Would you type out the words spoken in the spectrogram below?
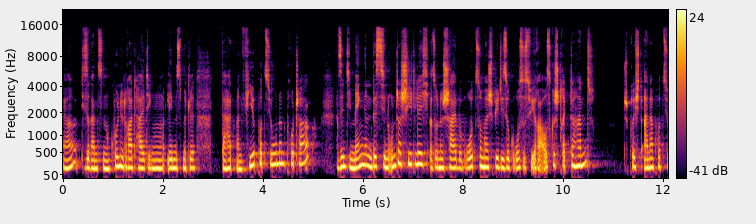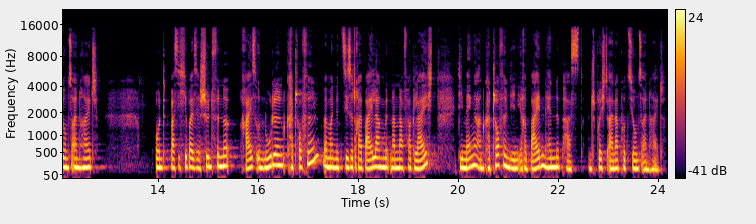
ja, diese ganzen kohlenhydrathaltigen Lebensmittel. Da hat man vier Portionen pro Tag. Da sind die Mengen ein bisschen unterschiedlich. Also eine Scheibe Brot zum Beispiel, die so groß ist wie ihre ausgestreckte Hand, spricht einer Portionseinheit. Und was ich hierbei sehr schön finde, Reis und Nudeln, Kartoffeln, wenn man jetzt diese drei Beilagen miteinander vergleicht, die Menge an Kartoffeln, die in ihre beiden Hände passt, entspricht einer Portionseinheit.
